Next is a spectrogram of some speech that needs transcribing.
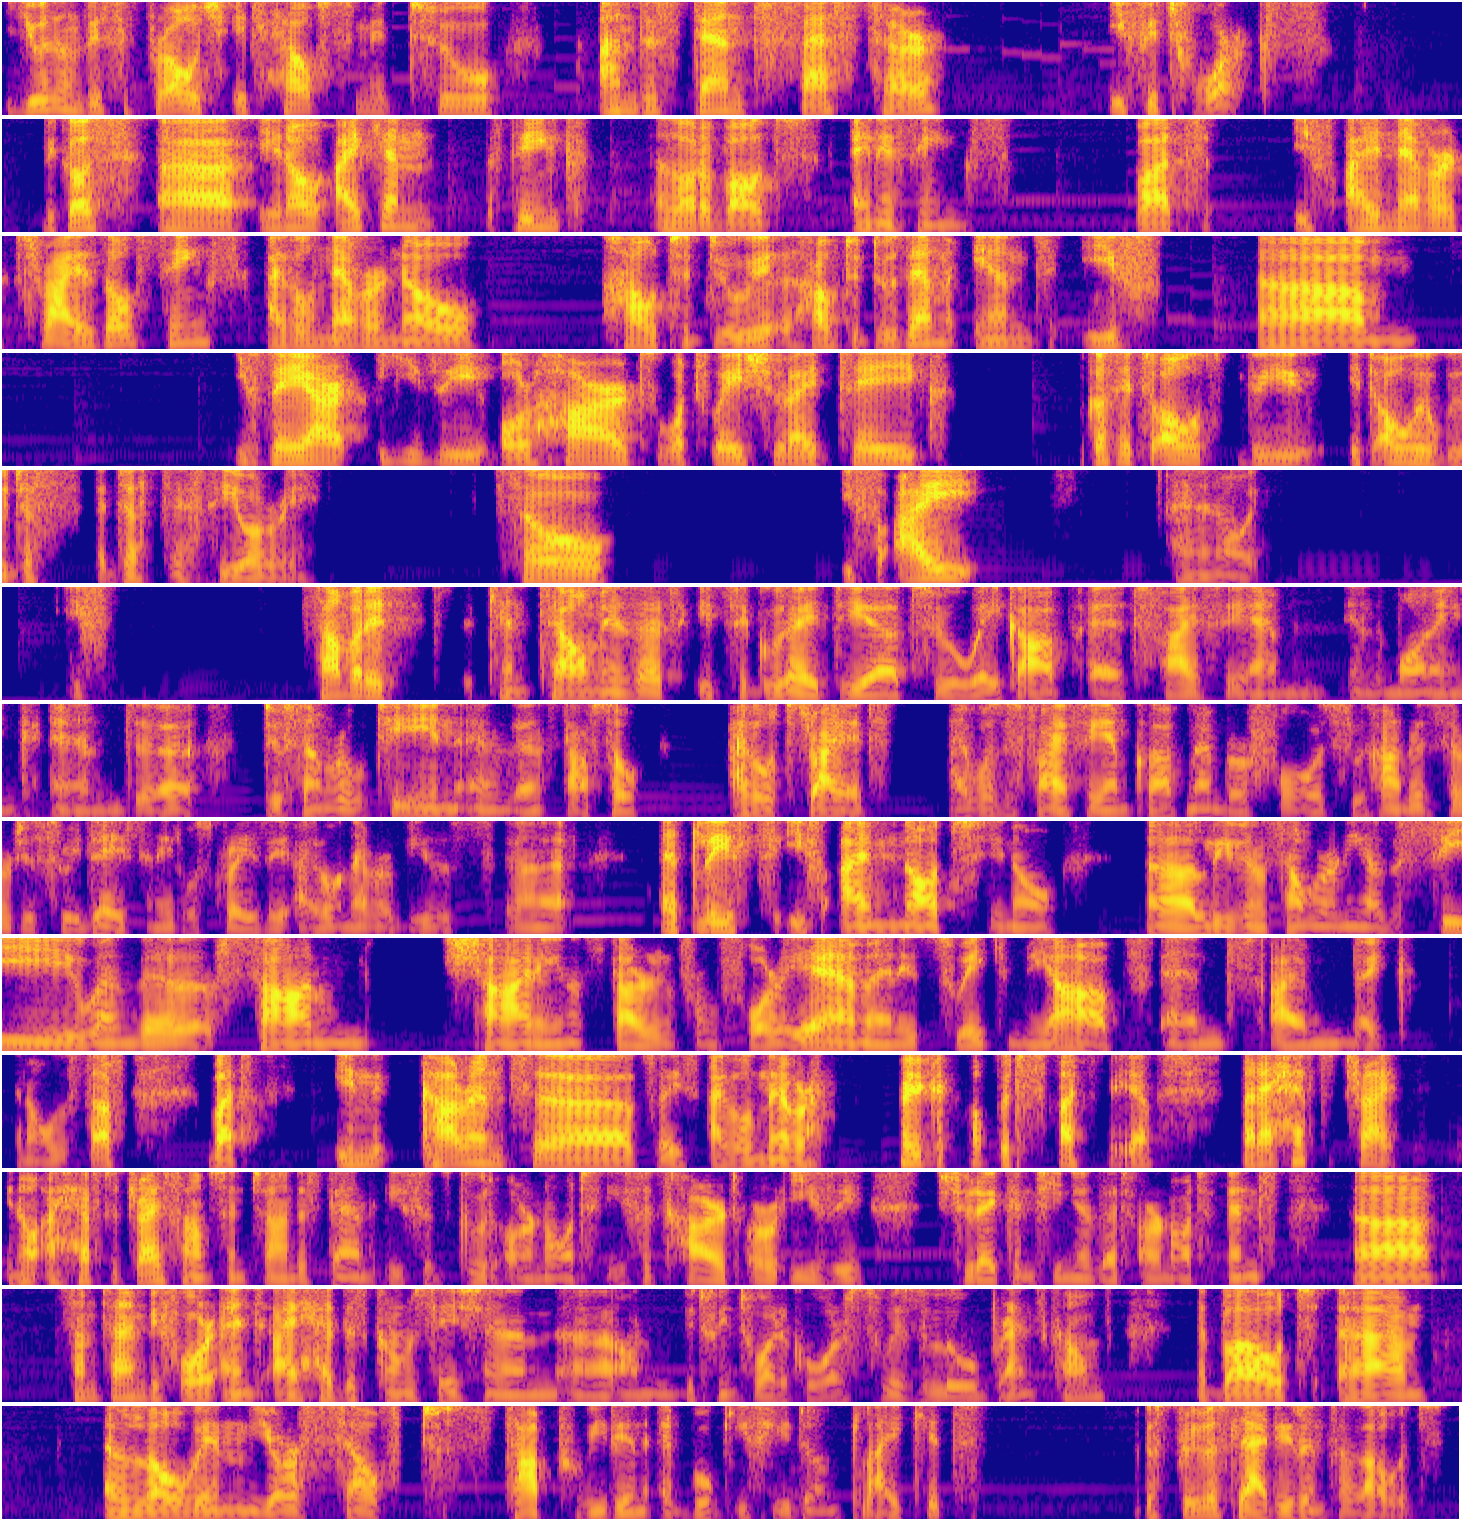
using this approach, it helps me to understand faster if it works. Because, uh, you know, I can think a lot about any things, But if I never try those things, I will never know how to do it, how to do them, and if um, if they are easy or hard, what way should I take? Because it all be it all will be just just a theory. So if I I don't know if somebody can tell me that it's a good idea to wake up at 5 a.m. in the morning and uh, do some routine and then stuff. So I will try it. I was a 5 a.m. club member for 333 days and it was crazy. I will never be this, uh, at least if I'm not, you know, uh, living somewhere near the sea when the sun shining starting from 4 a.m. and it's waking me up and I'm like, and all the stuff. But in current uh, place, I will never wake up at 5 a.m. But I have to try. You know, I have to try something to understand if it's good or not, if it's hard or easy. Should I continue that or not? And uh, sometime before, and I had this conversation uh, on between two articles with Lou Branscombe about um, allowing yourself to stop reading a book if you don't like it. Because previously I didn't allow it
